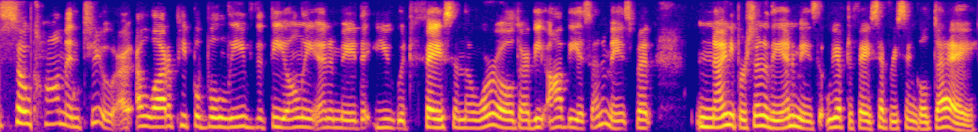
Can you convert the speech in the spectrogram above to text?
so common too. A, a lot of people believe that the only enemy that you would face in the world are the obvious enemies, but 90% of the enemies that we have to face every single day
